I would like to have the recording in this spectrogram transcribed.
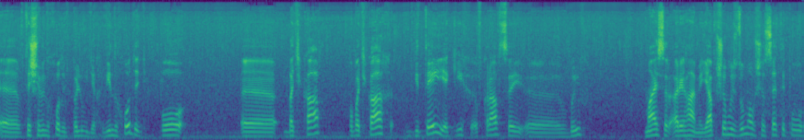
е, те, що він ходить по людях, він ходить по е, батькам, по батьках дітей, яких вкрав цей е, вбив майстер орігамі. Я б чомусь думав, що це, типу,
